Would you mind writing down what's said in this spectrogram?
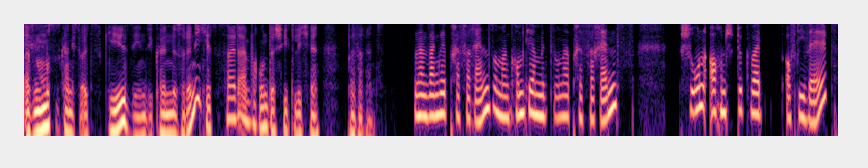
Also man muss es gar nicht so als Skill sehen, sie können es oder nicht. Es ist halt einfach unterschiedliche Präferenz. Dann sagen wir Präferenz und man kommt ja mit so einer Präferenz schon auch ein Stück weit auf die Welt.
